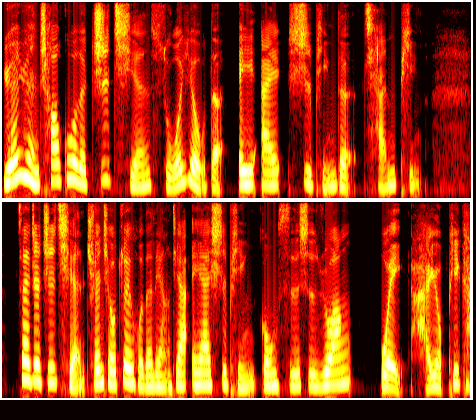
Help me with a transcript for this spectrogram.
远远超过了之前所有的。AI 视频的产品，在这之前，全球最火的两家 AI 视频公司是 Runway 还有 Pika，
